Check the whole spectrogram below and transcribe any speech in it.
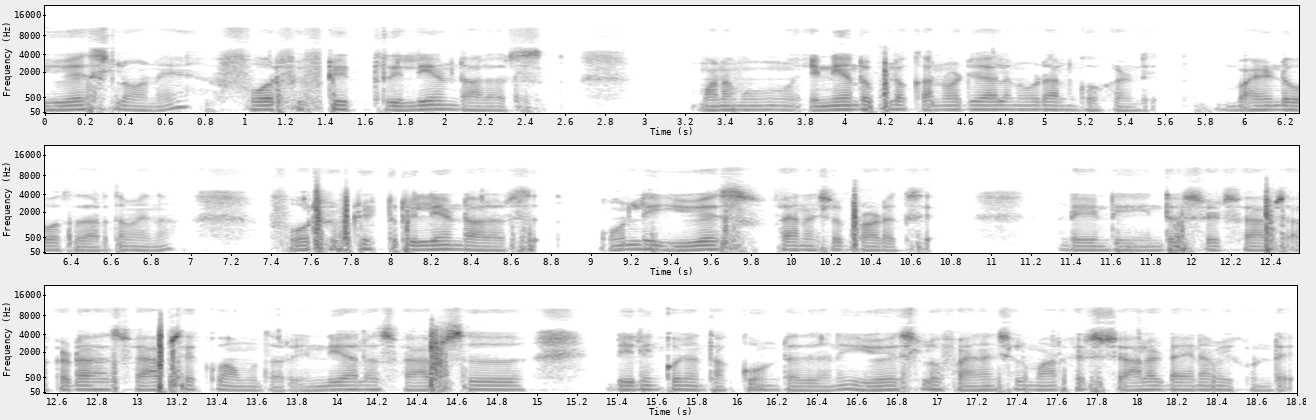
యూఎస్లోనే ఫోర్ ఫిఫ్టీ ట్రిలియన్ డాలర్స్ మనము ఇండియన్ రూపీలో కన్వర్ట్ చేయాలని కూడా అనుకోకండి. మైండ్ పోతుంది అర్థమైందా? Four fifty trillion dollars only US financial ప్రోడక్ట్సే. అంటే ఏంటి? ఇంట్రెస్ట్ రేట్ స్వాప్స్ అక్కడ స్వాప్స్ ఎక్కువ అమ్ముతారు. ఇండియాలో స్వాప్స్ డీలింగ్ కొంచెం తక్కువ ఉంటుంది కానీ యూఎస్లో ఫైనాన్షియల్ మార్కెట్స్ చాలా డైనమిక్ ఉంటాయి.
